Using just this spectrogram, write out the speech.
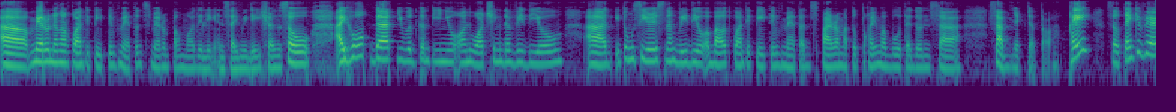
uh, meron na nga quantitative methods, meron pang modeling and simulation. So, I hope that you would continue on watching the video, uh, itong series ng video about quantitative methods para matuto kayo mabuti dun sa subject na to. Okay? So, thank you very,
